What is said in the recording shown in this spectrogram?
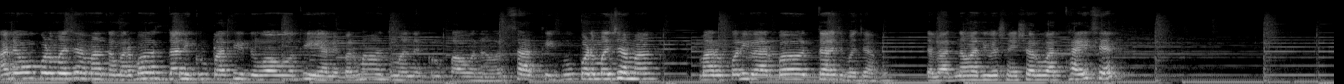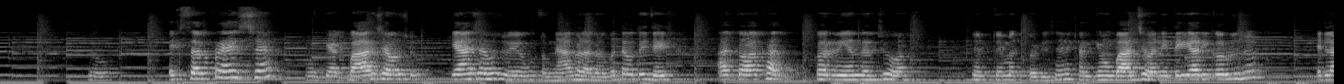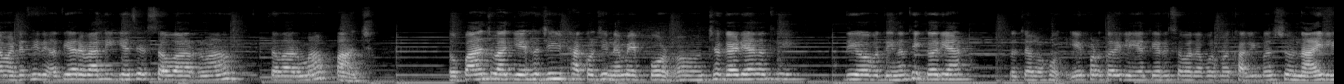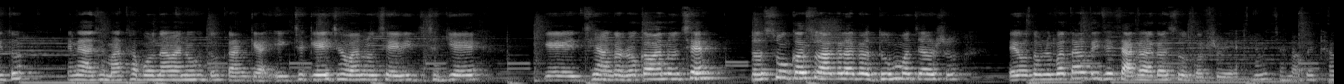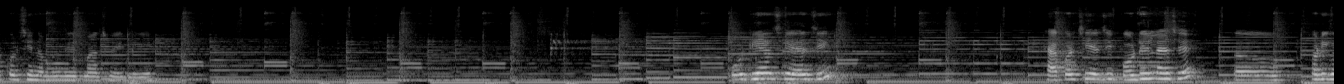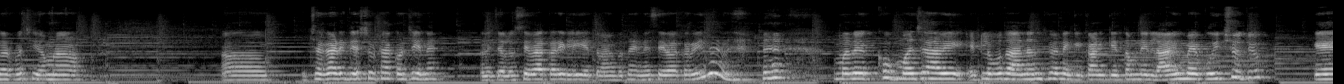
અને હું પણ મજામાં તમારા બધાની કૃપાથી, દુઆઓથી અને પરમાત્માના કૃપાઓના વરસાદથી હું પણ મજામાં. મારો પરિવાર બધા જ મજામાં. ચાલો, આજ નવા દિવસની શરૂઆત થાય છે. એક સરપ્રાઈઝ છે. હું ક્યાંક બહાર જાઉં છું, ક્યાં જાઉં છું એ હું તમને આગળ આગળ બતાવતી જઈશ. આ તો આખા ઘરની અંદર જોવા જેમ તેમ જ પડ્યું છે, કારણ કે હું બહાર જવાની તૈયારી કરું છું. એટલા માટે થઈને અત્યારે વાગી ગયા છે સવારમાં સવારમાં પાંચ. તો પાંચ વાગ્યે હજી ઠાકોરજીને મેં જગાડ્યા નથી, દીવાબત્તી નથી કર્યા. તો ચાલો હું, એ પણ કરી લઈએ. અત્યારે સવારના પરમાં ખાલી બસ જો નાહી લીધું. એને આજે માથા બોંધાવાનું હતું, કારણ કે આ એક જગ્યાએ જવાનું છે, એવી જગ્યાએ કે જ્યાં આગળ રોકાવાનું છે. તો શું કરશું? આગળ આગળ ધૂમ મચાવશું. એ હું તમને બતાવતી જઈશ, આગળ આગળ શું કરશું એ. ચાલો, આપણે ઠાકોરજીના મંદિરમાં જોઈ લઈએ. પોઢ્યા છે હજી. ઠાકોરજી હજી પોઢેલા છે, તો થોડી વાર પછી હમણાં જગાડી દેશું ઠાકોરજીને. અને ચાલો સેવા કરી લઈએ, તમે બધા એને સેવા કરી છે ને? મને ખૂબ મજા આવી, એટલો બધો આનંદ થયો ને કે કારણ કે તમને લાઈવ મેં પૂછ્યું હતું કે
